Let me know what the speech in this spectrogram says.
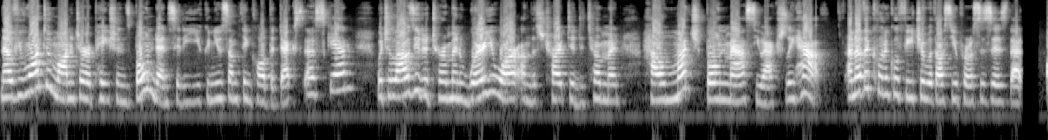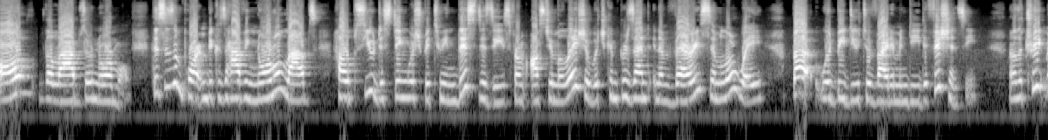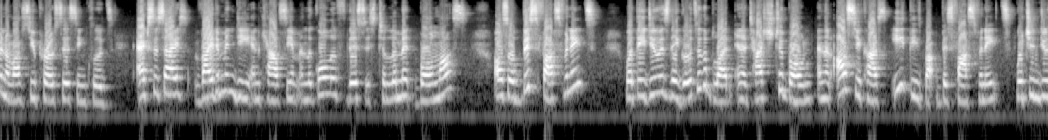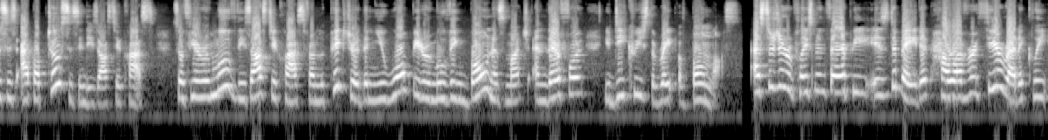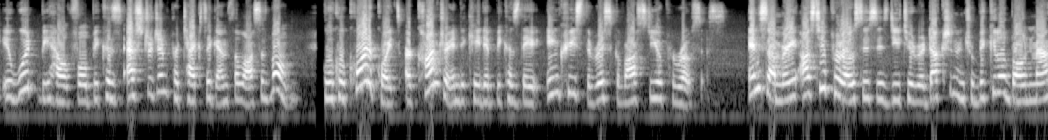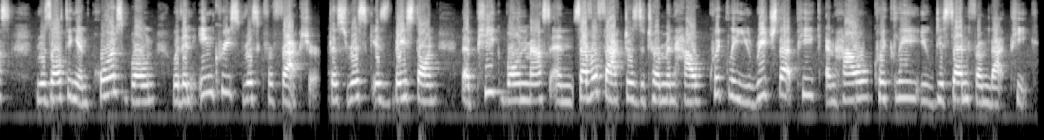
Now, if you want to monitor a patient's bone density, you can use something called the DEXA scan, which allows you to determine where you are on this chart to determine how much bone mass you actually have. Another clinical feature with osteoporosis is that all the labs are normal. This is important because having normal labs helps you distinguish between this disease from osteomalacia, which can present in a very similar way but would be due to vitamin D deficiency. Now, the treatment of osteoporosis includes exercise, vitamin D, and calcium, and the goal of this is to limit bone loss. Also, bisphosphonates what they do is they go to the blood and attach to bone, and then osteoclasts eat these bisphosphonates, which induces apoptosis in these osteoclasts. So if you remove these osteoclasts from the picture, then you won't be removing bone as much, and therefore you decrease the rate of bone loss. Estrogen replacement therapy is debated, however, theoretically it would be helpful because estrogen protects against the loss of bone. Glucocorticoids are contraindicated because they increase the risk of osteoporosis. In summary, osteoporosis is due to reduction in trabecular bone mass resulting in porous bone with an increased risk for fracture. This risk is based on the peak bone mass and several factors determine how quickly you reach that peak and how quickly you descend from that peak.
